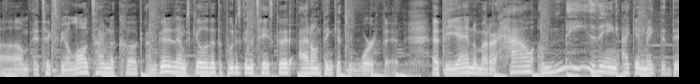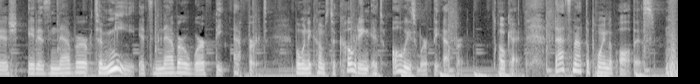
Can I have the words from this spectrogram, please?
Um, it takes me a long time to cook. I'm good at it. I'm skilled at. The food is to taste good. I don't think it's worth it. At the end, no matter how amazing I can make the dish, it is never, to me, it's never worth the effort. But when it comes to coding, it's always worth the effort. Okay, that's not the point of all this.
